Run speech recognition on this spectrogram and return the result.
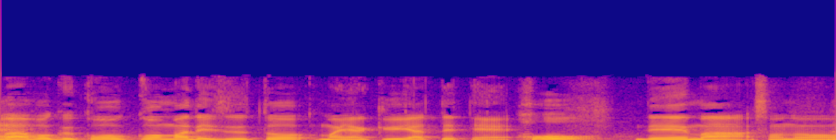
まあ、僕、高校までずっと、まあ、野球やってて。でまあその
